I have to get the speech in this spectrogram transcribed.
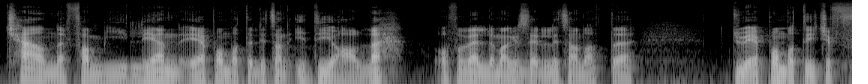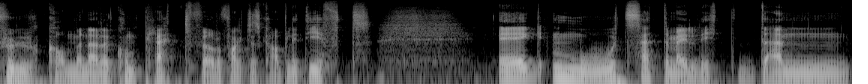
Kjernefamilien er på en måte litt sånn idealet. Og for veldig mange så er det litt sånn at eh, du er på en måte ikke fullkommen eller komplett før du faktisk har blitt gift. Jeg motsetter meg litt den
